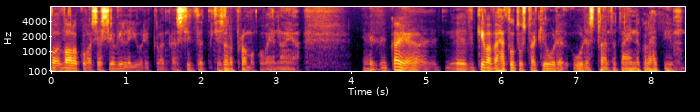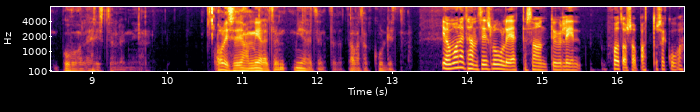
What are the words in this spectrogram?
va- valokuvasessio Ville Juurikkalan kanssa, pitäisi olla promokuva ja noin. Ja, ja kai, kiva vähän tutustuakin uude, uudestaan tota, ennen kuin lähdettiin puhumaan lehdistölle. Niin oli se ihan mieletön, mieletön tota, tavata kundit. Joo, monethan siis luuli, että se on tyyliin fotosopattu se kuva.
